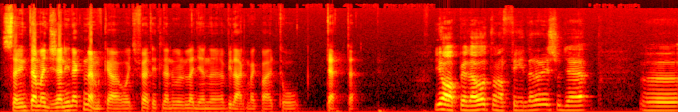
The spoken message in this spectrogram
Szerintem egy zseninek nem kell, hogy feltétlenül legyen világmegváltó tette. Ja, például ott van a Federer is, ugye ö,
